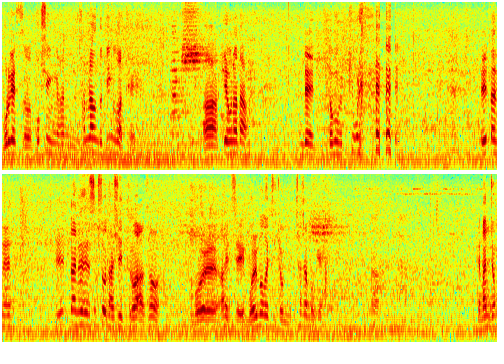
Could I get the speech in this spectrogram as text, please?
모르겠어 복싱 한 3라운드 뛴 것 같아 아 개운하다. 근데 너무 피곤해. 일단은 일단은 숙소 다시 들어와서 뭘 할지 뭘 먹을지 좀 찾아보게. 어. 대만족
